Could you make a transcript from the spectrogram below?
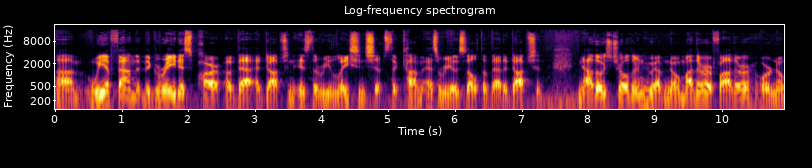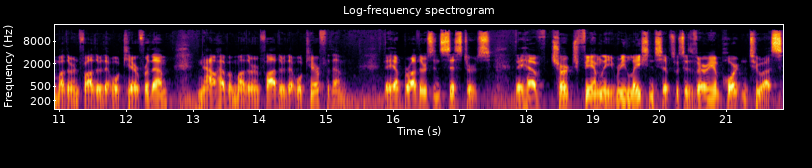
Um, we have found that the greatest part of that adoption is the relationships that come as a result of that adoption. Now, those children who have no mother or father, or no mother and father that will care for them, now have a mother and father that will care for them. They have brothers and sisters. They have church family relationships, which is very important to us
